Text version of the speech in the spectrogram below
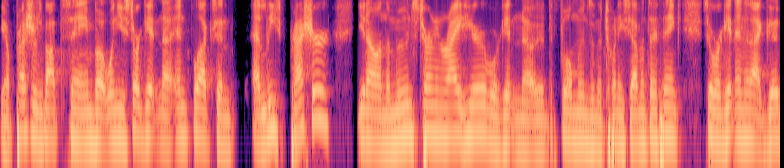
You know, pressure's about the same. But when you start getting an influx and at least pressure, you know, and the moon's turning right here. We're getting uh, the full moon's on the 27th, I think. So we're getting into that good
